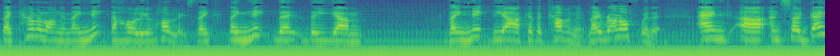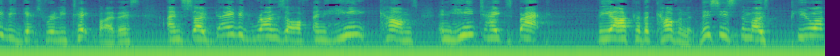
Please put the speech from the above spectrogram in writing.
they come along and they nick the Holy of Holies. They, they nick the, the, um, they nick the Ark of the Covenant. They run off with it. And, uh, and so David gets really ticked by this. And so David runs off and he comes and he takes back the Ark of the Covenant. This is the most pure,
